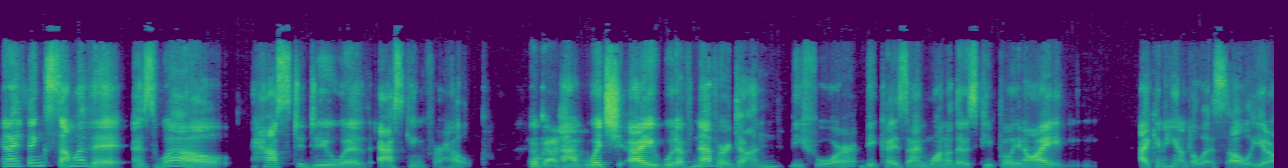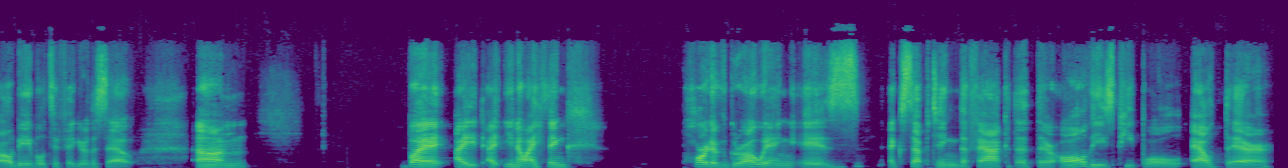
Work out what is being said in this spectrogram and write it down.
And I think some of it as well has to do with asking for help. Oh gosh. Um, which I would have never done before because I'm one of those people, you know, I I can handle this. I'll, you know, I'll be able to figure this out. Um, but I, I, you know, I think part of growing is accepting the fact that there are all these people out there.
